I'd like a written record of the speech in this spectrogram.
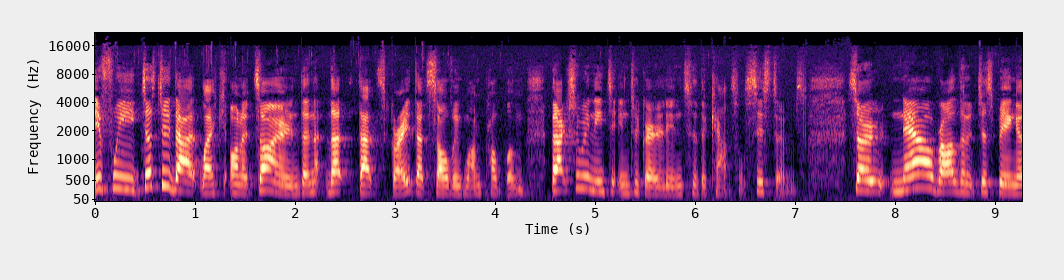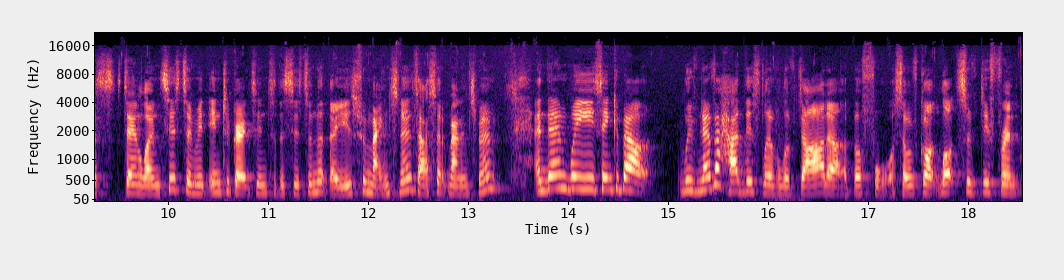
if we just do that like on its own, then that, that's great, that's solving one problem. But actually we need to integrate it into the council systems. So now rather than it just being a standalone system, it integrates into the system that they use for maintenance, asset management. And then we think about we've never had this level of data before. So we've got lots of different,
